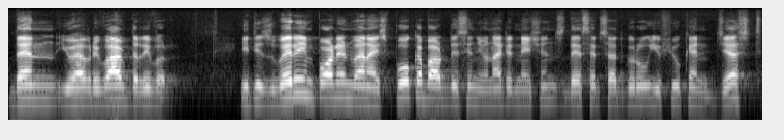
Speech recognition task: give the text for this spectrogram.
then you have revived the river. It is very important when I spoke about this in United Nations, they said, Sadhguru, if you can just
